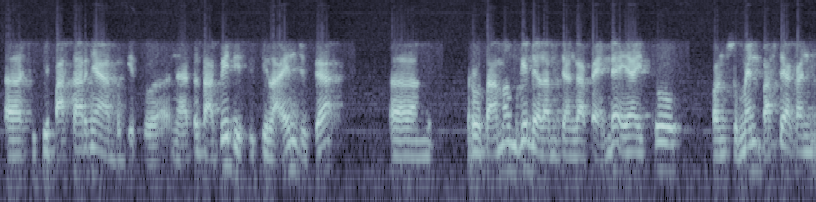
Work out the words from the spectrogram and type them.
sisi pasarnya begitu. Nah tetapi di sisi lain juga terutama mungkin dalam jangka pendek ya itu konsumen pasti akan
